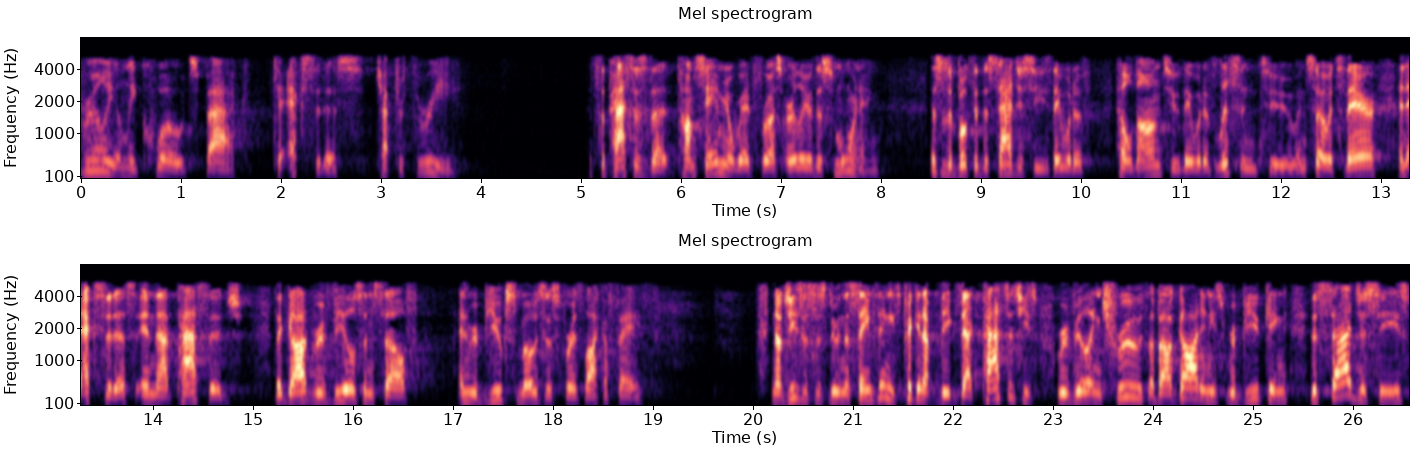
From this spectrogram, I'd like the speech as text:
brilliantly quotes back to Exodus chapter 3. It's the passage that Tom Samuel read for us earlier this morning. This is a book that the Sadducees, they would have held on to, they would have listened to. And so it's there in Exodus, in that passage, that God reveals himself and rebukes Moses for his lack of faith. Now, Jesus is doing the same thing. He's picking up the exact passage. He's revealing truth about God, and he's rebuking the Sadducees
